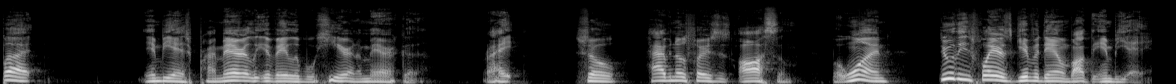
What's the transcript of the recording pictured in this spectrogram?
But the NBA is primarily available here in America, right? So having those players is awesome. But one, do these players give a damn about the NBA?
